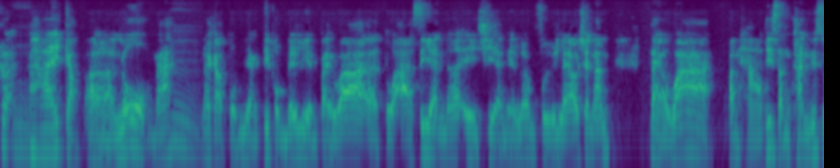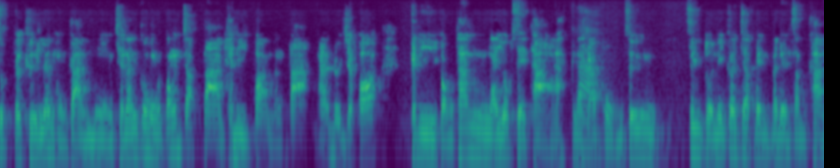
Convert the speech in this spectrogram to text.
คล้ายกับเอ่อโลกนะอืมนะครับผมอย่างที่ผมได้เรียนไปว่าเอ่อตัวอาเซียนเนอะเอเชียเนี่ยเริ่มฟื้นแล้วฉะนั้น แต่ว่าปัญหาที่สำคัญที่สุดก็คือเรื่องของการเมือง ฉะนั้นก็คงต้องจับตาคดีความต่างๆนะโดยเฉพาะคดีของท่านนายกเศรษฐานะครับผมซึ่งซึ่งตัวนี้ก็จะเป็นประเด็นสำคัญ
